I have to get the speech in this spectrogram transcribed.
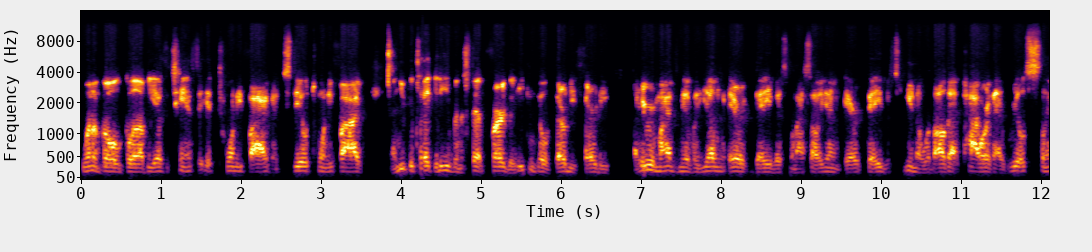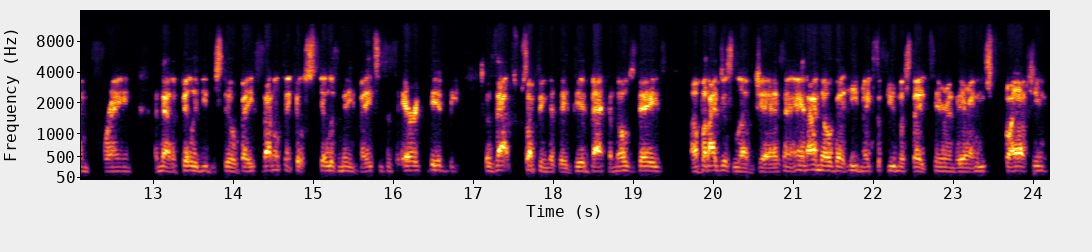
win a gold glove. He has a chance to hit 25 and steal 25. And you can take it even a step further. He can go 30 30. He reminds me of a young Eric Davis when I saw young Eric Davis, you know, with all that power, that real slim frame, and that ability to steal bases. I don't think he'll steal as many bases as Eric did because that's something that they did back in those days. Uh, but I just love Jazz, and, and, I know that he makes a few mistakes here and there, and he's flashing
